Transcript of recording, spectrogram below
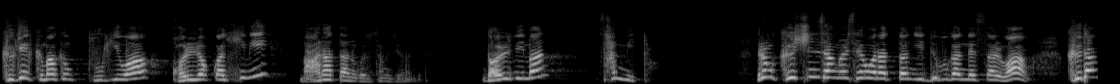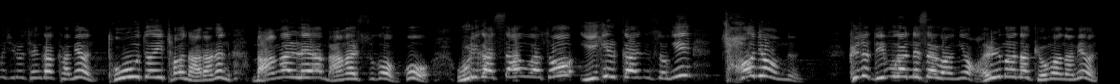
그게 그만큼 부귀와 권력과 힘이 많았다는 것을 상징합니다. 넓이만 3m. 여러분 그 신상을 세워놨던 이 느부갓네살 왕 그 당시로 생각하면 도저히 저 나라는 망할래야 망할 수가 없고 우리가 싸워서 이길 가능성이 전혀 없는 그래서 느부갓네살 왕이 얼마나 교만하면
